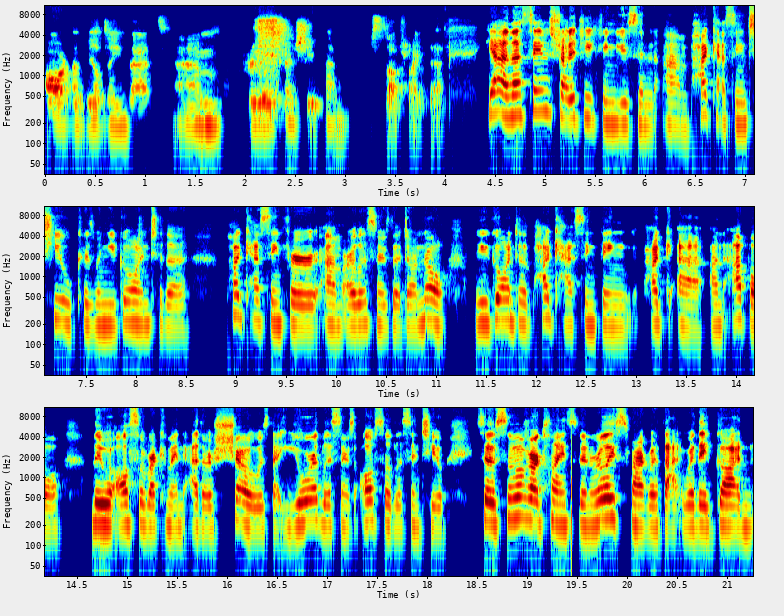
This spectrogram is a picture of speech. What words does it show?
part of building that um, relationship and stuff like that. Yeah, and that same strategy you can use in um, podcasting too, because when you go into the podcasting for um, our listeners that don't know when you go into the podcasting thing pod, uh, on apple they will also recommend other shows that your listeners also listen to. So some of our clients have been really smart with that where they've gone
